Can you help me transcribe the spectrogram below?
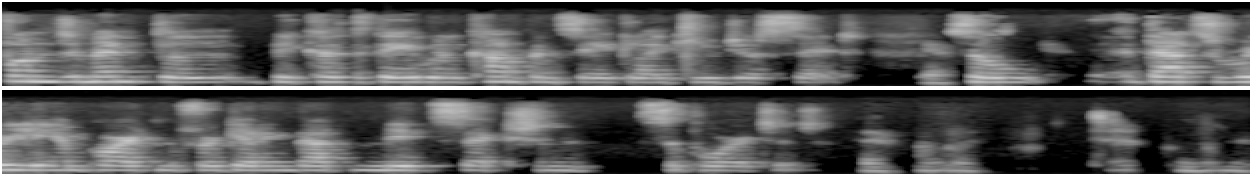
fundamental because they will compensate, like you just said. Yes. So that's really important for getting that midsection supported. Definitely, definitely.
